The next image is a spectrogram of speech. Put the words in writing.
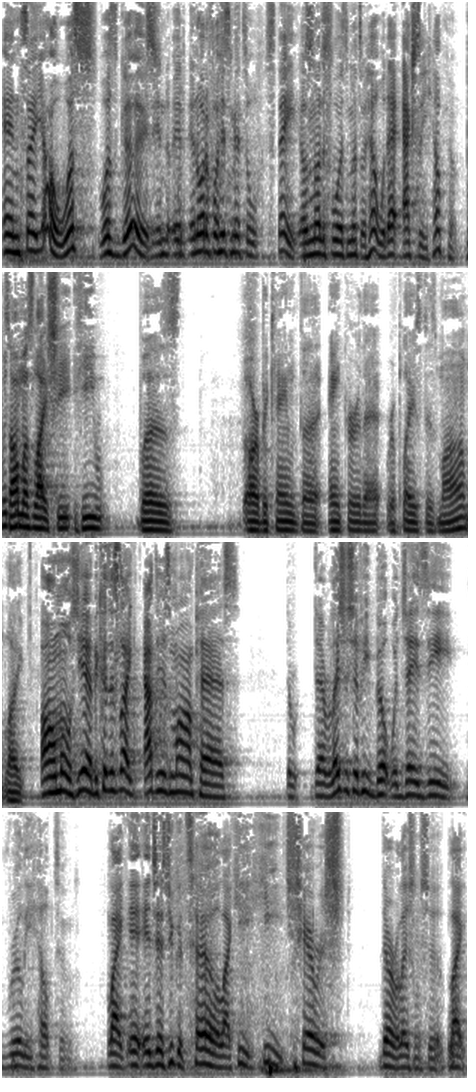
and say, yo, what's what's good in, in in order for his mental state, in order for his mental health, would that actually help him? It's almost like she he was or became the anchor that replaced his mom. Like Almost, yeah, because it's like after his mom passed, the that relationship he built with Jay Z really helped him. Like it, it just you could tell, like he he cherished their relationship. Like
